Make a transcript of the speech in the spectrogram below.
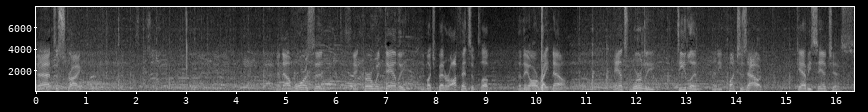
That's a strike. And now Morrison and Kerwin Danley, a much better offensive club than they are right now. Vance Worley dealing, and he punches out Gaby Sanchez.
